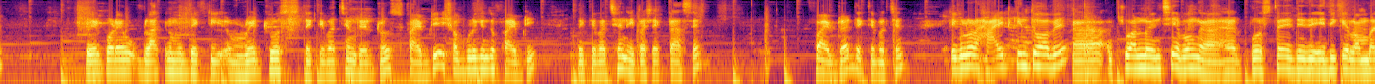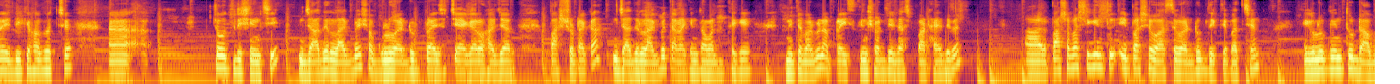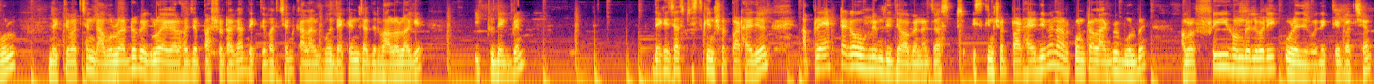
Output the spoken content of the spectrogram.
তো এরপরেও ব্ল্যাকের মধ্যে একটি রেড রোজ দেখতে পাচ্ছেন রেড রোজ ফাইভ ডি সবগুলো কিন্তু ফাইভ ডি দেখতে পাচ্ছেন, এই পাশে একটা আছে ফাইভ ডয়ার দেখতে পাচ্ছেন। এগুলোর হাইট কিন্তু হবে চুয়ান্ন ইঞ্চি এবং যে এইদিকে লম্বার এইদিকে হবে হচ্ছে চৌত্রিশ ইঞ্চি। যাদের লাগবে সবগুলো অ্যাডুট প্রাইস হচ্ছে এগারো হাজার পাঁচশো টাকা। যাদের লাগবে তারা কিন্তু আমাদের থেকে নিতে পারবেন। আপনারা স্ক্রিনশট দিয়ে জাস্ট পাঠিয়ে দেবেন। আর পাশাপাশি কিন্তু এই পাশেও আছে ওয়ার্ড্রোপ দেখতে পাচ্ছেন। এগুলো কিন্তু ডাবল দেখতে পাচ্ছেন? ডাবল ওয়ার্ড্রোপ এগুলো এগারো হাজার পাঁচশো টাকা, দেখতে পাচ্ছেন? কালারগুলো দেখেন, যাদের ভালো লাগে, একটু দেখবেন। দেখে জাস্ট স্ক্রিনশট পাঠিয়ে দেবেন। আপনার এক টাকা অগ্রিম দিতে হবে না জাস্ট স্ক্রিনশট পাঠিয়ে দেবেন, আর কোনটা লাগবে বলবেন। আমরা ফ্রি হোম ডেলিভারি করে দেবো, দেখতে পাচ্ছেন?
